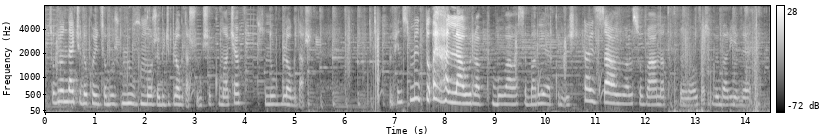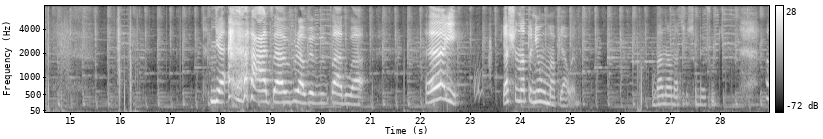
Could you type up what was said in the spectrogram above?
Więc oglądajcie do końca, bo znów może być blogdash, już się kumacie? Znów blogdash. Więc my to... Laura próbowała sobie barierką iść. To jest zaawansowana technologia, sobie barierę. Nie, za prawie wypadła. Ej! Ja się na to nie umawiałem. Banana co sobie rzuci. A,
